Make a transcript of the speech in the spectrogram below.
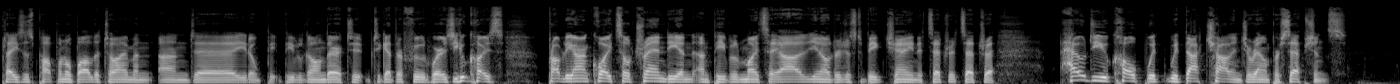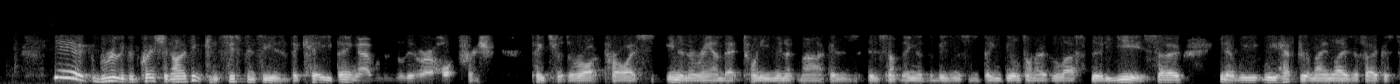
places popping up all the time, and and uh, you know people going there to, to get their food. Whereas you guys probably aren't quite so trendy, and, and people might say, ah, you know, they're just a big chain, etc., etc. How do you cope with, with that challenge around perceptions? Yeah, really good question. I think consistency is the key. Being able to deliver a hot, fresh pizza at the right price in and around that 20 minute mark is, is something that the business has been built on over the last 30 years. So, you know, we, we have to remain laser focused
